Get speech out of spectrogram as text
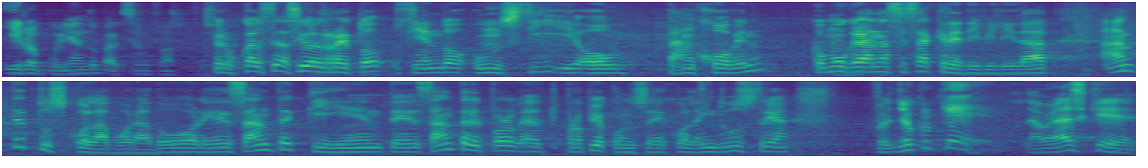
irlo puliendo para que sea mucho más profesional. Pero ¿cuál ha sido el reto siendo un CEO tan joven ¿Cómo ganas esa credibilidad ante tus colaboradores, ante clientes, ante el, propio consejo, la industria? Pues yo creo que la verdad es que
